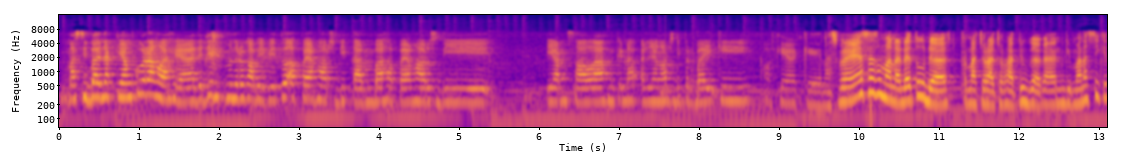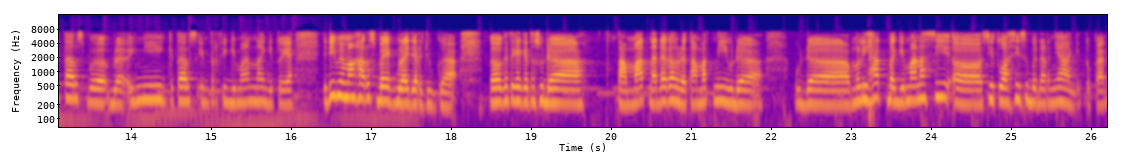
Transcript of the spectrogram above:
masih banyak yang kurang lah ya. Jadi menurut kak Pipi itu apa yang harus ditambah apa yang harus di yang salah mungkin ada yang harus diperbaiki Oke oke. Nah sebenarnya saya sama Nada tuh udah pernah curhat-curhat juga kan. Gimana sih kita harus be- bela- ini kita harus interview gimana gitu ya. Jadi memang harus banyak belajar juga. Eh, ketika kita sudah tamat, Nada kan udah tamat nih, udah udah melihat bagaimana sih eh, situasi sebenarnya gitu kan.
